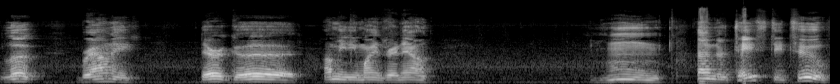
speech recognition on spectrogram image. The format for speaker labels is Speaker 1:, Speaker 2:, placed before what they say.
Speaker 1: Look, brownies. They're good. I'm eating mine right now. Mmm. And they're tasty too.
